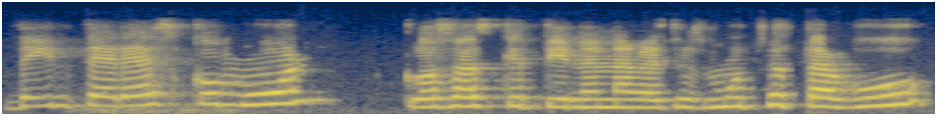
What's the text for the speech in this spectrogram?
de interés común, cosas que tienen a veces mucho tabú.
